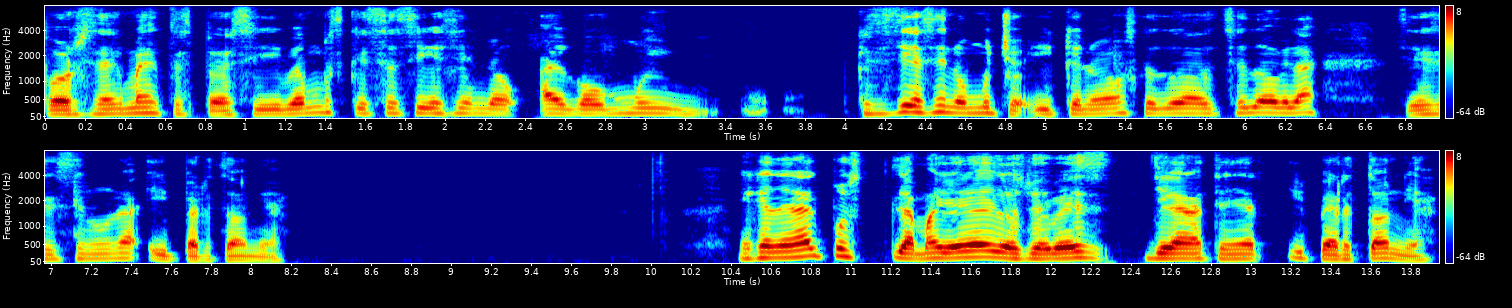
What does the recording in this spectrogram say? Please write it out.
por segmentos, pero si vemos que eso sigue siendo algo muy, que se sigue haciendo mucho y que no vemos que se dobla, sigue siendo una hipertonia. En general, pues la mayoría de los bebés llegan a tener hipertonia.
